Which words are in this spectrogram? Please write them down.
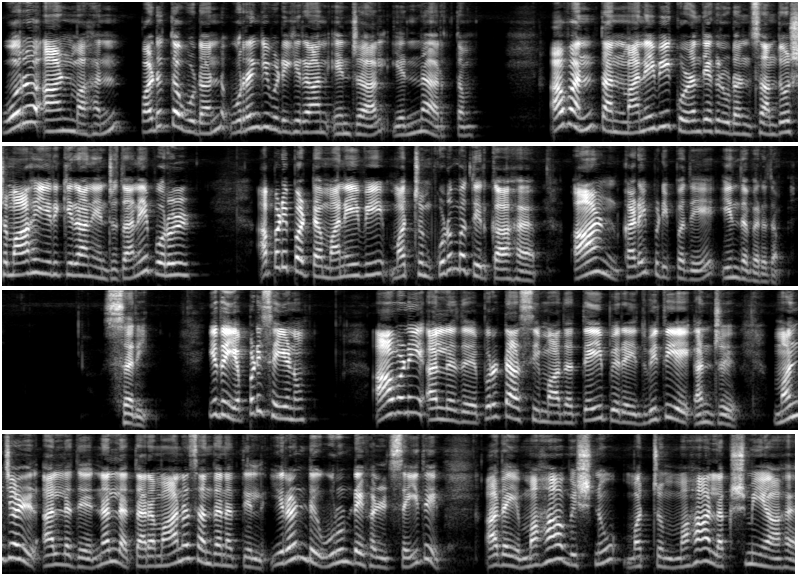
ஒரு ஆண்மகன் படுத்தவுடன் உறங்கி விடுகிறான் என்றால் என்ன அர்த்தம்? அவன் தன் மனைவி குழந்தைகளுடன் சந்தோஷமாக இருக்கிறான் என்று தானே பொருள். அப்படிப்பட்ட மனைவி மற்றும் குடும்பத்திற்காக ஆண் கடைபிடிப்பதே இந்த விரதம். சரி இதை எப்படி செய்யணும்? ஆவணி அல்லது புரட்டாசி மாத தேய்பிறை த்விதியை அன்று மஞ்சள் அல்லது நல்ல தரமான சந்தனத்தில் இரண்டு உருண்டைகள் செய்து அதை மகாவிஷ்ணு மற்றும் மகாலட்சுமியாக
